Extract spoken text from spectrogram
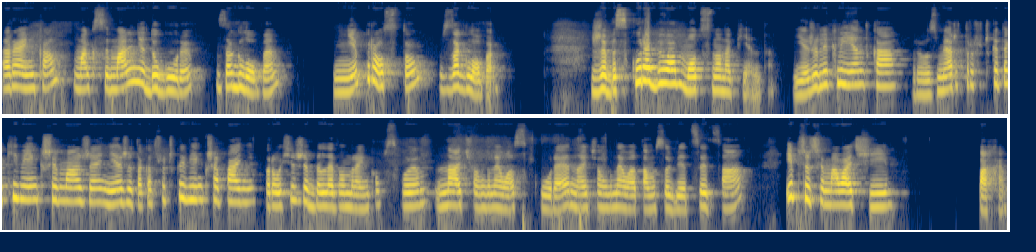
ręka maksymalnie do góry, za głowę, nie prosto, za głowę, żeby skóra była mocno napięta. Jeżeli klientka rozmiar troszeczkę taki większy marzy, nie, że taka troszeczkę większa pani, prosi, żeby lewą ręką swoją naciągnęła skórę, naciągnęła tam sobie cyca i przytrzymała ci pachę.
